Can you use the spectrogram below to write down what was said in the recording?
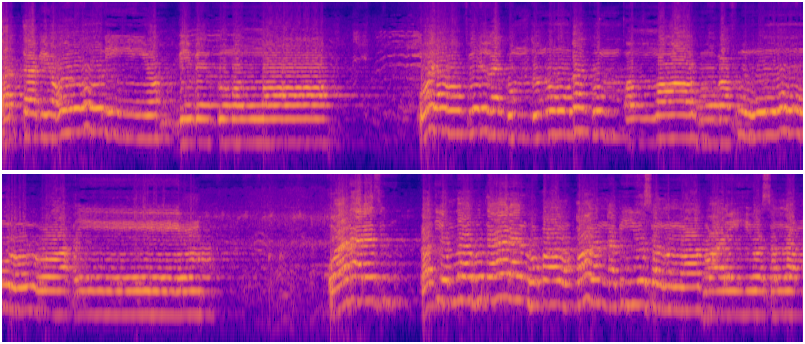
فاتبعوني يحببكم الله. ويغفر لكم ذنوبكم. والله غفور رحيم. انس رضي الله تعالى عنه قال قال النبي صلى الله عليه وسلم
